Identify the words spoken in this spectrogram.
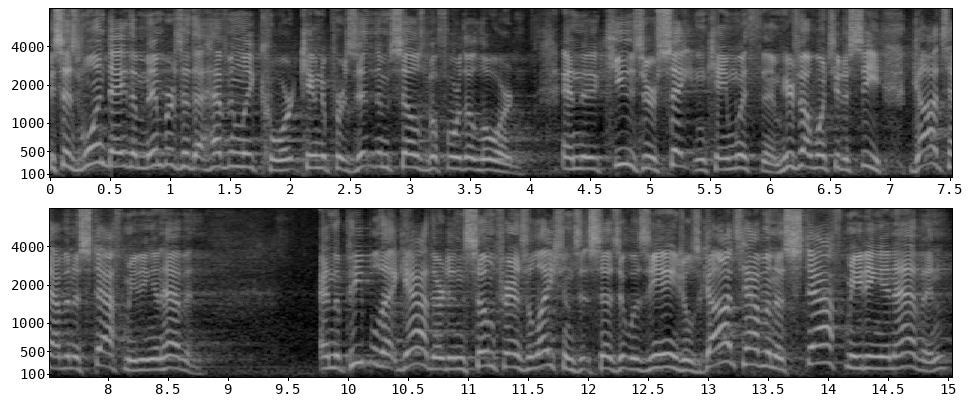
It says, One day the members of the heavenly court came to present themselves before the Lord, and the accuser, Satan, came with them. Here's what I want you to see God's having a staff meeting in heaven. And the people that gathered, in some translations, it says it was the angels. God's having a staff meeting in heaven,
